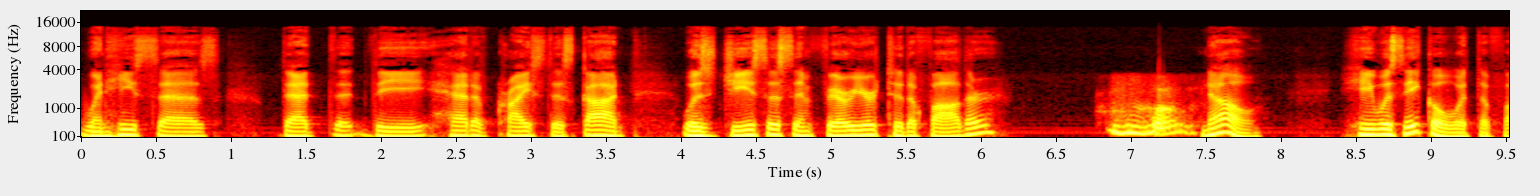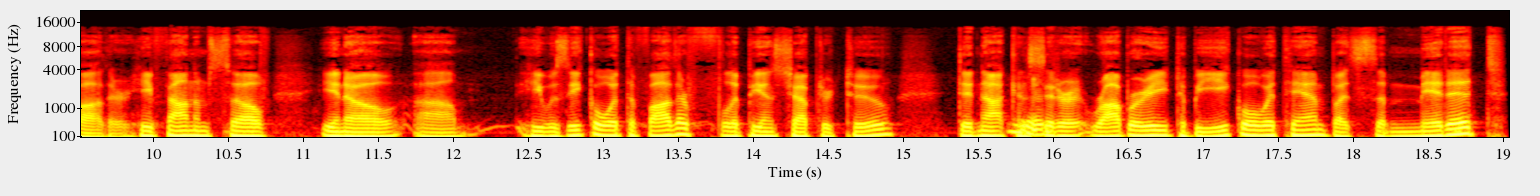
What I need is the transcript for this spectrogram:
when he says that the, the head of christ is god was jesus inferior to the father mm-hmm. no he was equal with the Father. He found himself, you know, um, he was equal with the Father. Philippians chapter 2 did not consider it robbery to be equal with him, but submitted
